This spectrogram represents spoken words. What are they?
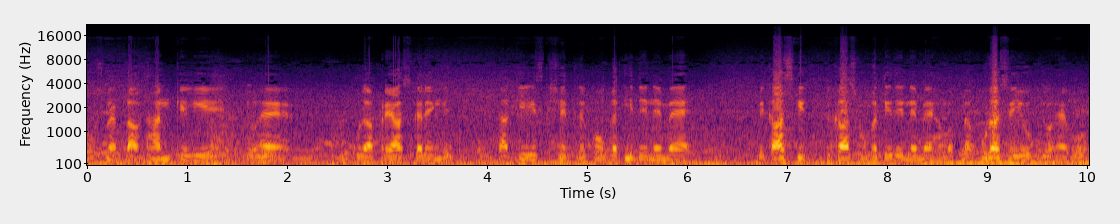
उसमें प्रावधान के लिए जो है पूरा प्रयास करेंगे, ताकि इस क्षेत्र को गति देने में विकास की, विकास को गति देने में हम अपना पूरा सहयोग जो है वो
